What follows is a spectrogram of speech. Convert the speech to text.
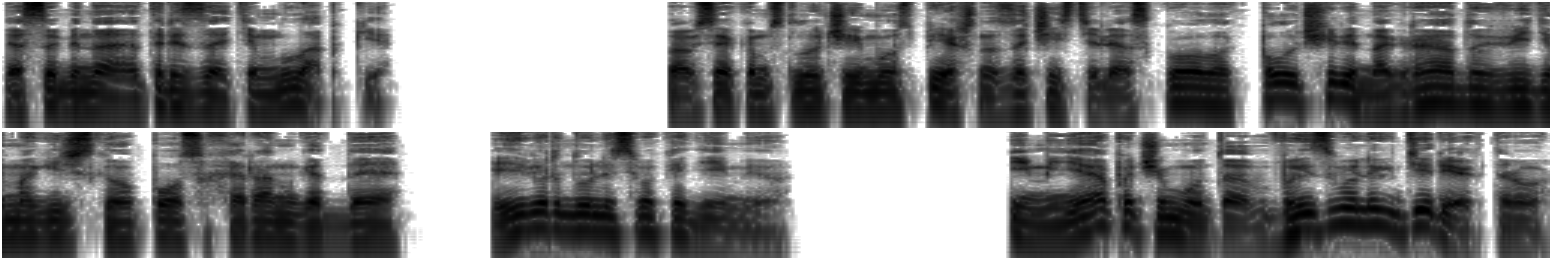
особенно отрезать им лапки. Во всяком случае, мы успешно зачистили осколок, получили награду в виде магического посоха ранга «Д» и вернулись в академию. И меня почему-то вызвали к директору.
